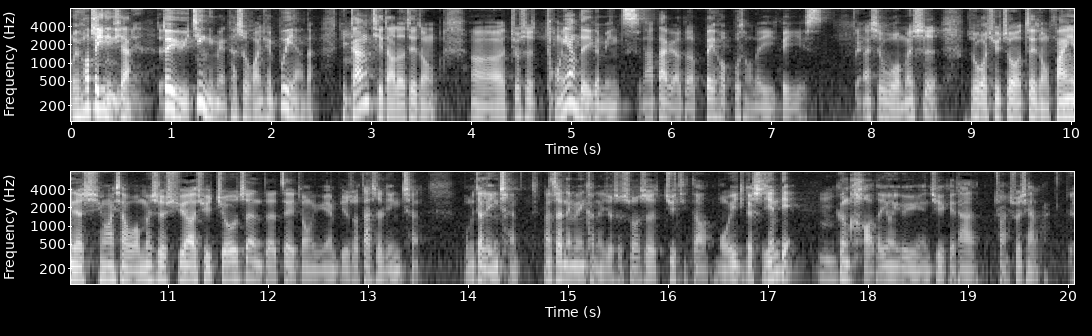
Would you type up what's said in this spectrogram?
文化背景下，对语境里面它是完全不一样的。你刚提到的这种，呃，就是同样的一个名词，它代表着背后不同的一个意思。但是我们是如果去做这种翻译的情况下，我们是需要去纠正的这种语言，比如说它是凌晨，我们叫凌晨，那在那边可能就是说是具体到某一个时间点，嗯，更好的用一个语言去给它转述下来，对，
